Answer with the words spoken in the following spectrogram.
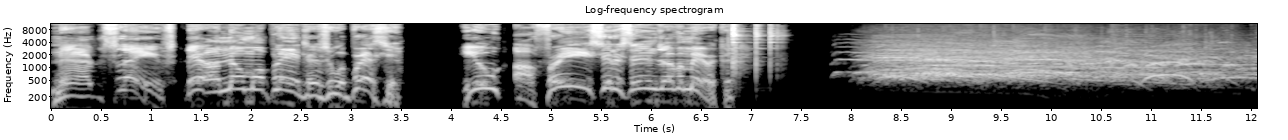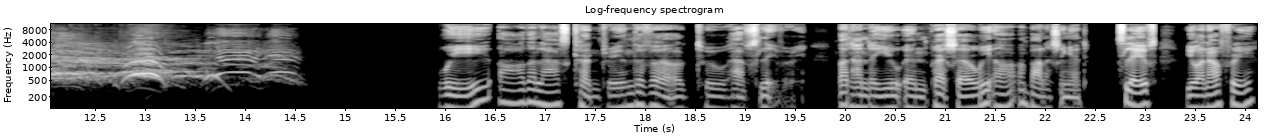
Now, slaves, there are no more planters who oppress you. You are free citizens of America. We are the last country in the world to have slavery, but under UN pressure, we are abolishing it. Slaves, you are now free.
